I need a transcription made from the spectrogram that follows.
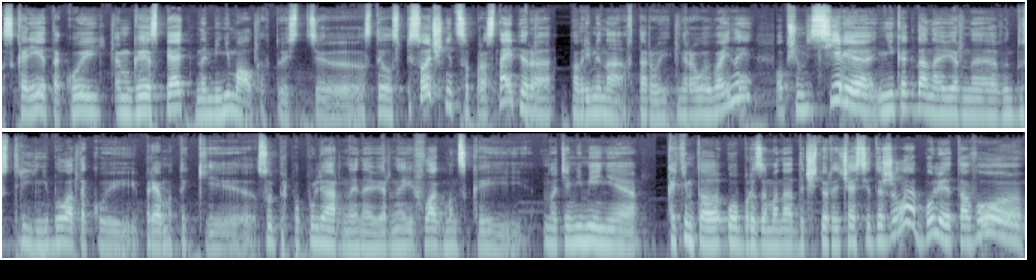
скорее такой МГС-5 на минималках, то есть э, стелс-песочница про снайпера во времена Второй мировой войны. В общем, серия никогда, наверное, в индустрии не была такой прямо-таки супер популярной, наверное, и флагманской, но тем не менее каким-то образом она до четвертой части дожила. Более того,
